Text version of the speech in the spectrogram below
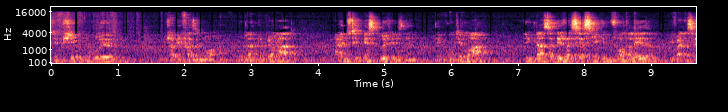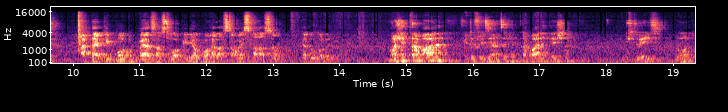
Sempre chega com o goleiro, já vem fazendo um, grande campeonato, aí não se pensa duas vezes, né? Tem que continuar e graças a Deus vai ser assim aqui no Fortaleza e vai dar certo. Até que ponto pesa a sua opinião com relação à escalação é do goleiro? Bom, a gente trabalha, feito eu fiz antes, a gente trabalha e deixa os três pronto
